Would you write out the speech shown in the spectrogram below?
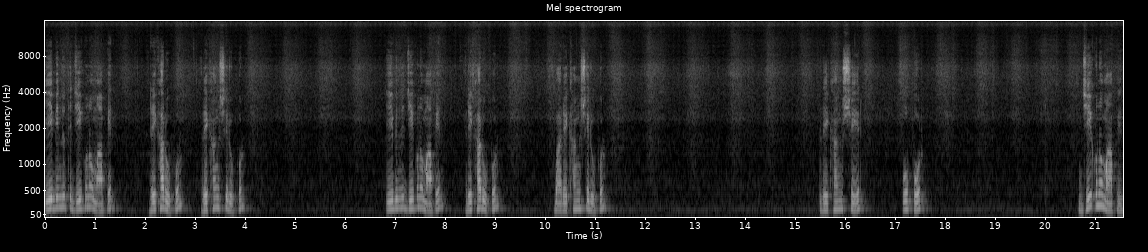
এ বিন্দুতে যে কোনো মাপের রেখার উপর, রেখাংশের উপর এ বিন্দুতে যে কোনো মাপের রেখার উপর বা রেখাংশের উপর, রেখাংশের ওপর যে কোনো মাপের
